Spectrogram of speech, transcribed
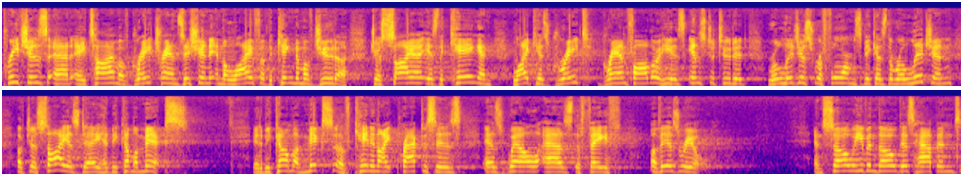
preaches at a time of great transition in the life of the kingdom of Judah. Josiah is the king, and like his great grandfather, he has instituted religious reforms because the religion of Josiah's day had become a mix. It had become a mix of Canaanite practices as well as the faith of Israel. And so, even though this happened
